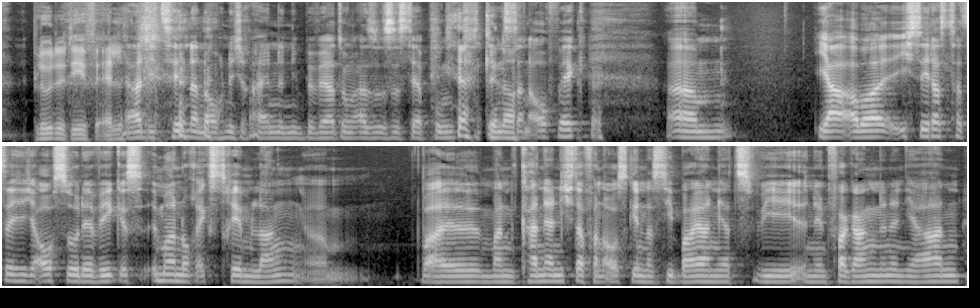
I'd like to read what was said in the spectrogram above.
Blöde DFL. Ja, die zählen dann auch nicht rein in die Bewertung, also es ist der Punkt, ja, genau. der ist dann auch weg. Ähm, ja, aber ich sehe das tatsächlich auch so, der Weg ist immer noch extrem lang, ähm, weil man kann ja nicht davon ausgehen, dass die Bayern jetzt wie in den vergangenen Jahren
